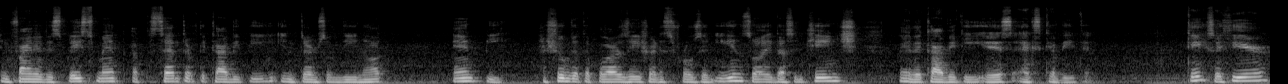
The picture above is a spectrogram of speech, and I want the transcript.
and find the displacement at the center of the cavity in terms of D naught and P. Assume that the polarization is frozen in so it doesn't change when the cavity is excavated. Okay, so here,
